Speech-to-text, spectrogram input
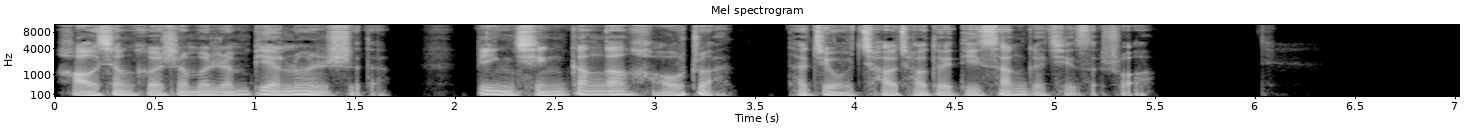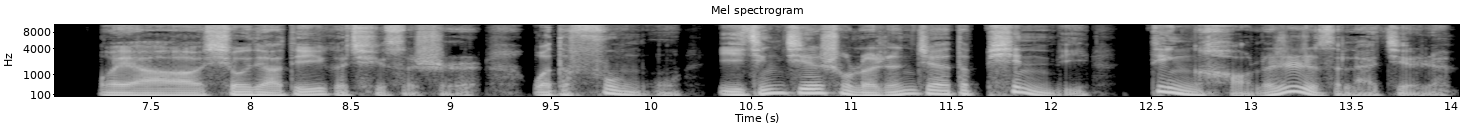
好像和什么人辩论似的。病情刚刚好转，他就悄悄对第三个妻子说：“我要休掉第一个妻子时，我的父母已经接受了人家的聘礼。”定好了日子来接人，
